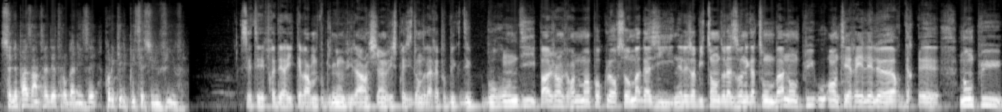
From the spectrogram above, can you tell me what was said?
ce n'est pas en train d'être organisé pour qu'il puisse survivre. C'était Frédéric Villa, ancien vice-président de la République du Burundi. Page environnement pour clore ce magazine. Et les habitants de la zone Gatumba n'ont plus où enterrer les leurs, euh, non plus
